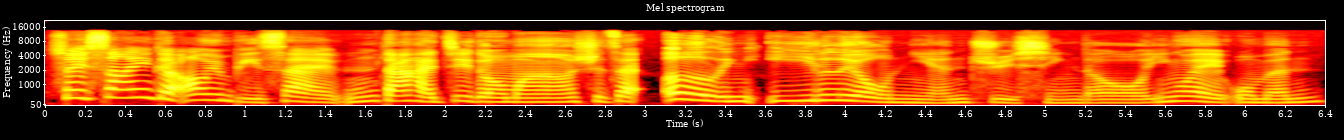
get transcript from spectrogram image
所以上一个奥运比赛，嗯，大家还记得吗？是在二零一六年举行的哦，因为我们。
